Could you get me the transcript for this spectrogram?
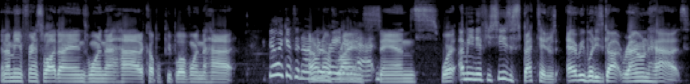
And I mean, François D'Haene's worn that hat. A couple people have worn the hat. I feel like it's an underrated I don't know if Ryan hat. Sandes. Where I mean, if you see the spectators, everybody's got round hats,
